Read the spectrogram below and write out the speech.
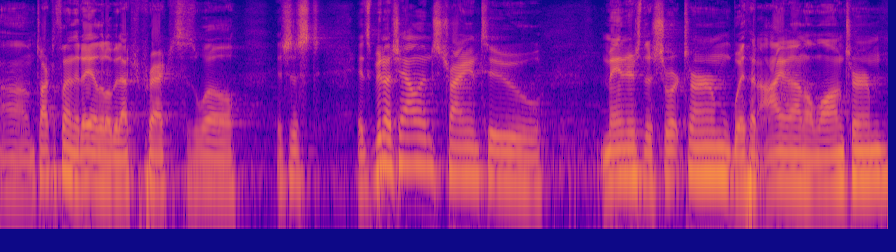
Um, talked to Flan today a little bit after practice as well. It's just it's been a challenge trying to manage the short term with an eye on the long term.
